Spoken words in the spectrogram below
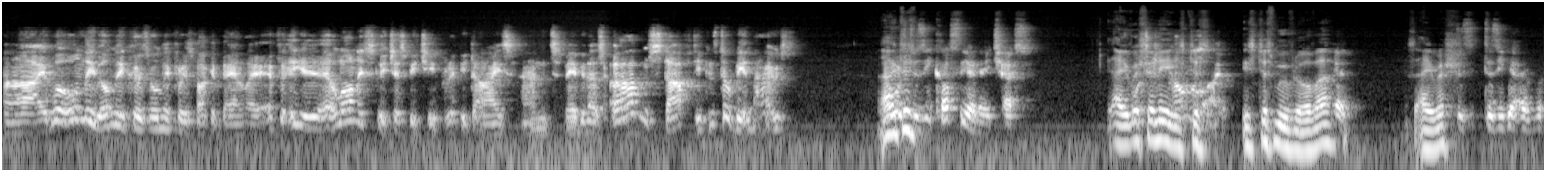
Aye, well, only only because only for his fucking Bentley. If it'll honestly just be cheaper if he dies, and maybe that's. I'll have him stuffed. He can still be in the house. How I much just, does he cost the NHS? Irish, and he's just he's just moved over. Yeah. It's Irish. Does, does he get a,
